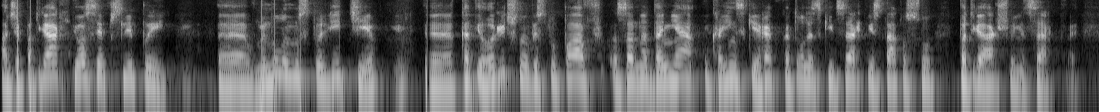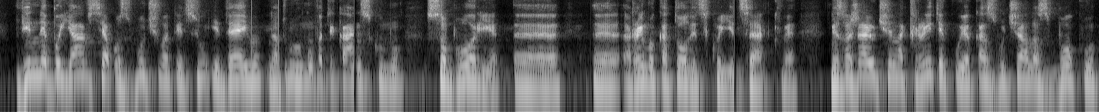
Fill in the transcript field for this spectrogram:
Адже патріарх Йосип Сліпий е, в минулому столітті категорично виступав за надання Українській греко-католицькій церкві статусу патріаршої церкви. Він не боявся озвучувати цю ідею на другому Ватиканському соборі е, е, Римо-католицької церкви незважаючи на критику, яка звучала з боку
